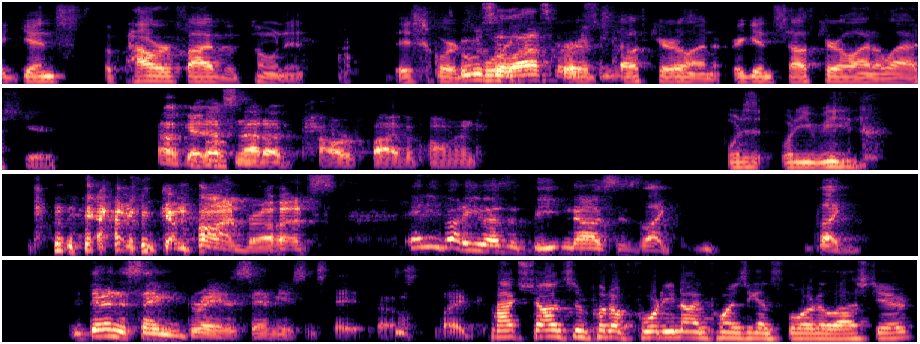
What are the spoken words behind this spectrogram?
against a Power Five opponent. They scored. Who was the last person? South Carolina against South Carolina last year. Okay, that's not a Power Five opponent. What is it? What do you mean? I mean, come on, bro. That's anybody who hasn't beaten us is like, like they're in the same grade as Sam Houston State, bro. Like Max Johnson put up 49 points against Florida last year.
